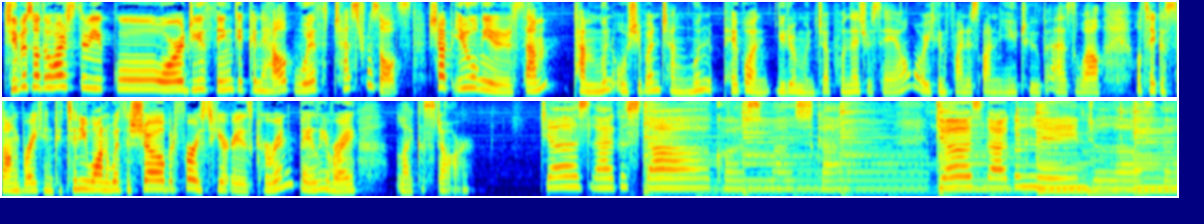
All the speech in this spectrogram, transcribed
집에서도 할 수도 있고, or do you think it can help with test results? 샵 1013. 단문 50원, 장문 100원 유료 문자 보내주세요. Or you can find us on YouTube as well. We'll take a song break and continue on with the show. But first, here is Corinne Bailey Rae, Like a Star. Just like a star across my sky, just like an angel off the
